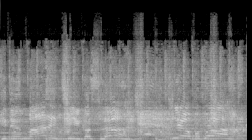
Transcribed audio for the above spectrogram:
기든 말을 찍었어 틀려봐봐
